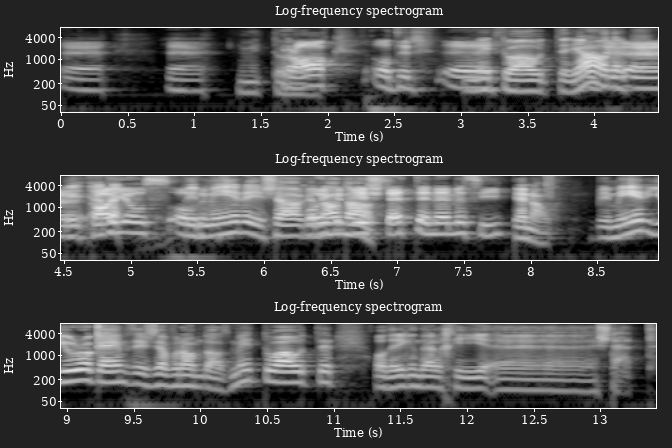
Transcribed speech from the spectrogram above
äh, äh, Prag oder äh, Mittelalter, ja, oder, oder äh, Gaius oder bei mir ist ja genau das. Städte nehmen sie. Genau. Bei mir Eurogames ist ja vor allem das Mittelalter oder irgendwelche äh, Städte.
